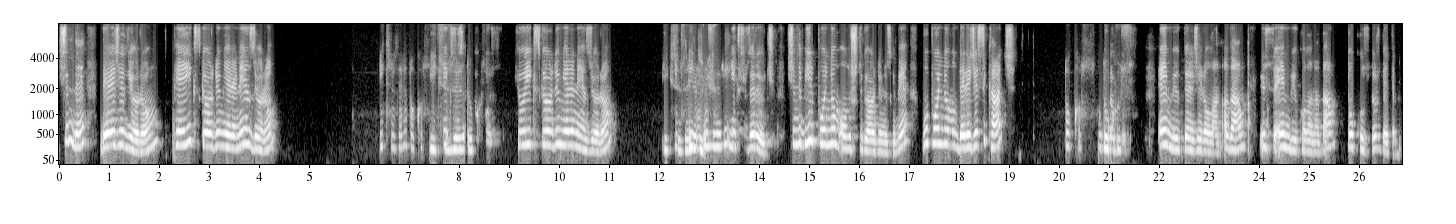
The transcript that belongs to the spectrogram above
Şimdi derece diyorum. Px gördüğüm yere ne yazıyorum? X üzeri 9. X X üzeri üzeri 9. Qx gördüğüm yere ne yazıyorum? X üzeri X üzeri 3. üzeri x üzeri 3. Şimdi bir polinom oluştu gördüğünüz gibi. Bu polinomun derecesi kaç? 9. 9. En büyük dereceli olan adam, üssü en büyük olan adam 9'dur dedim.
